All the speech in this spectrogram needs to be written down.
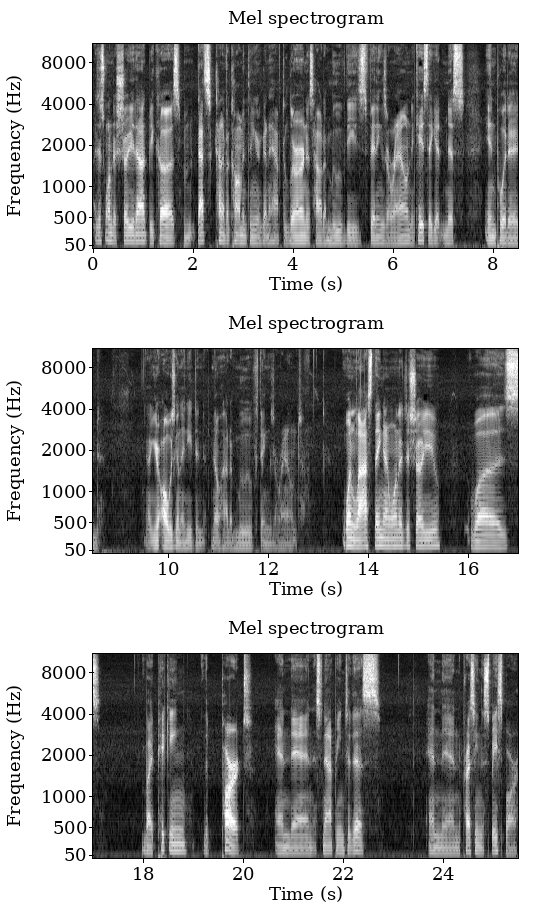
I just wanted to show you that because um, that's kind of a common thing you're going to have to learn is how to move these fittings around in case they get misinputted you're always going to need to know how to move things around. One last thing I wanted to show you was by picking the part and then snapping to this and then pressing the spacebar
